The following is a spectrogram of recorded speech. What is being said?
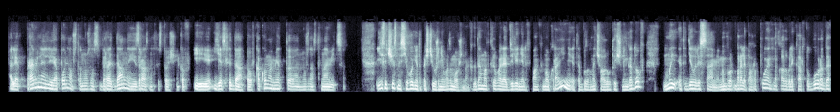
Олег, правильно ли я понял, что нужно собирать данные из разных источников? И если да, то в какой момент э, нужно остановиться? Если честно, сегодня это почти уже невозможно. Когда мы открывали отделение Альфа-банка на Украине, это было в начале 2000-х годов, мы это делали сами. Мы брали PowerPoint, накладывали карту города,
